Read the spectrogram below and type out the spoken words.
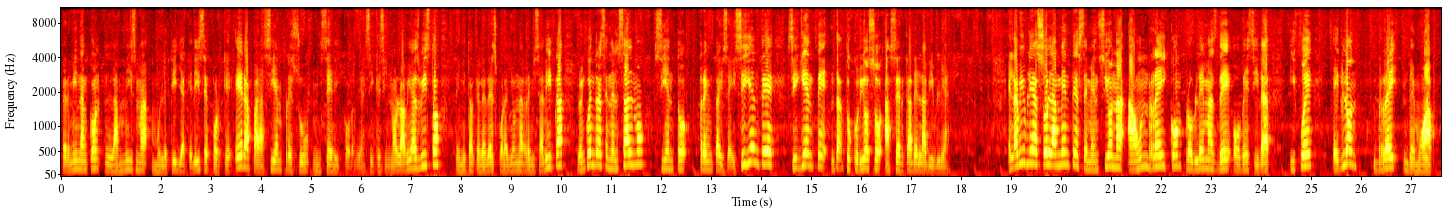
terminan con la misma muletilla que dice porque era para siempre su misericordia. Así que si no lo habías visto, te invito a que le des por allí una revisadita. Lo encuentras en el Salmo 136. Siguiente, siguiente dato curioso acerca de la Biblia. En la Biblia solamente se menciona a un rey con problemas de obesidad y fue Eglón, rey de Moab.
